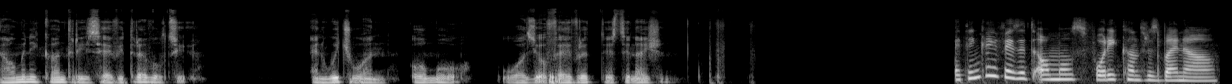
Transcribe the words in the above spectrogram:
How many countries have you traveled to? And which one or more was your favorite destination? I think I visit almost 40 countries by now.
